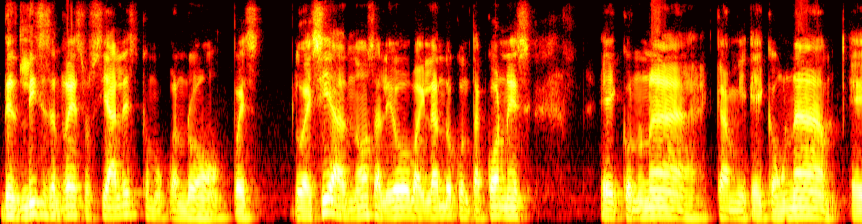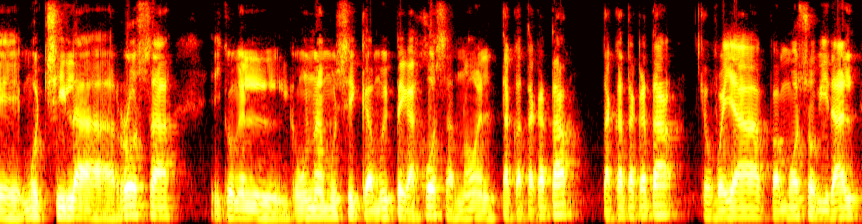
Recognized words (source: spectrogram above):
deslices en redes sociales, como cuando, pues, lo decías, ¿no? Salió bailando con tacones, eh, con una, eh, con una eh, mochila rosa y con, el, con una música muy pegajosa, ¿no? El tacatacata, tacatacata, que fue ya famoso, viral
